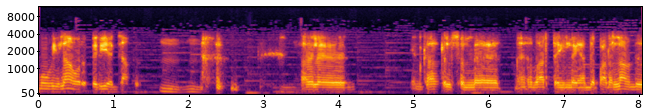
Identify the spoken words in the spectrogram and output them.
மூவிலாம் ஒரு பெரிய எக்ஸாம்பிள் அதுல என் காதல் சொல்ல வார்த்தை இல்லை அந்த பாடல்லாம் வந்து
